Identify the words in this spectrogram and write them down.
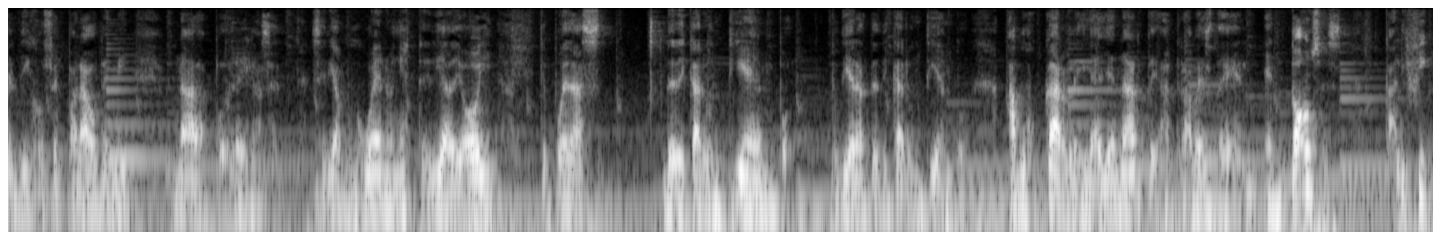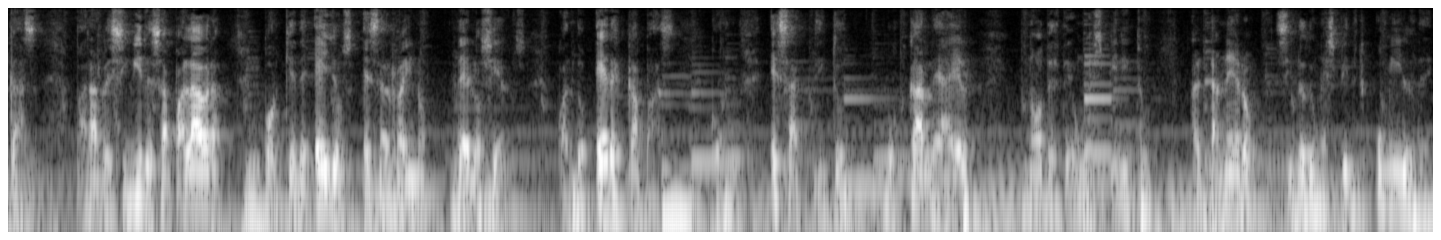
Él dijo, separado de mí, nada podréis hacer. Sería muy bueno en este día de hoy que puedas dedicar un tiempo, pudieras dedicar un tiempo a buscarle y a llenarte a través de él. Entonces calificas para recibir esa palabra, porque de ellos es el reino de los cielos. Cuando eres capaz con esa actitud, buscarle a Él, no desde un espíritu altanero, sino de un espíritu humilde,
